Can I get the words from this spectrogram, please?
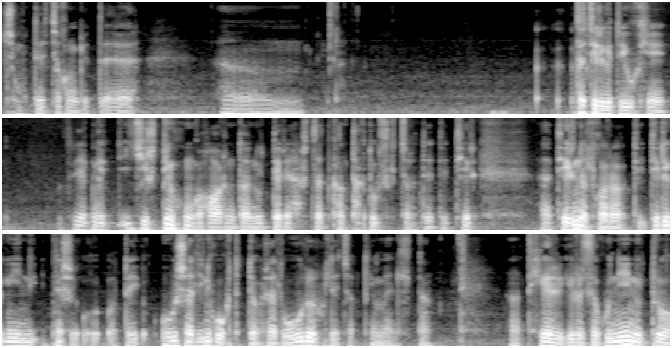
ч юм уу те жоохон ингээд одоо тэр гэдэг юу гэх юм яг ингээд эрдэн хүн хоорондоо нүдэрээ харцаад контакт үүсгэж байгаа те тэр тэр нь болохоор тэрийг энэ одоо өшөөл энэ хүүхдүүдтэй шал өөрөөр хүлээж авдаг юм байна л та. Тэгэхээр ерөөсө хүний нүд рүү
